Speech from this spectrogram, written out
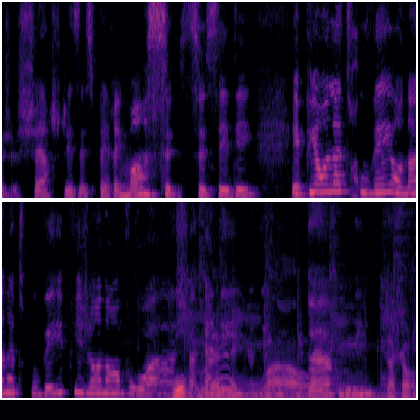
Je cherche désespérément ce, ce CD. Et puis, on l'a trouvé, on en a trouvé, puis j'en envoie chaque vrai? année. Wow. D'accord.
